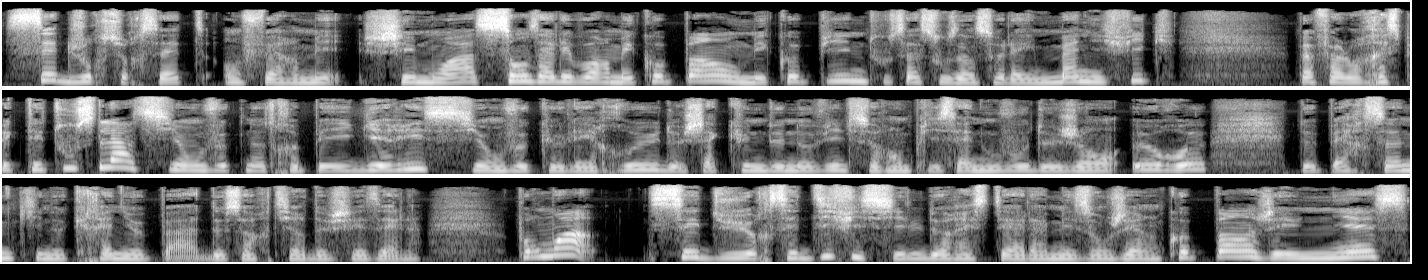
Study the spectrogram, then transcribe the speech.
7 jours sur 7 enfermé chez moi, sans aller voir mes copains ou mes copines, tout ça sous un soleil magnifique. Va falloir respecter tout cela. Si on veut que notre pays guérisse, si on veut que les rues de chacune de nos villes se remplissent à nouveau de gens heureux, de personnes qui ne craignent pas de sortir de chez elles. Pour moi, c'est dur, c'est difficile de rester à la maison. J'ai un copain, j'ai une nièce,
